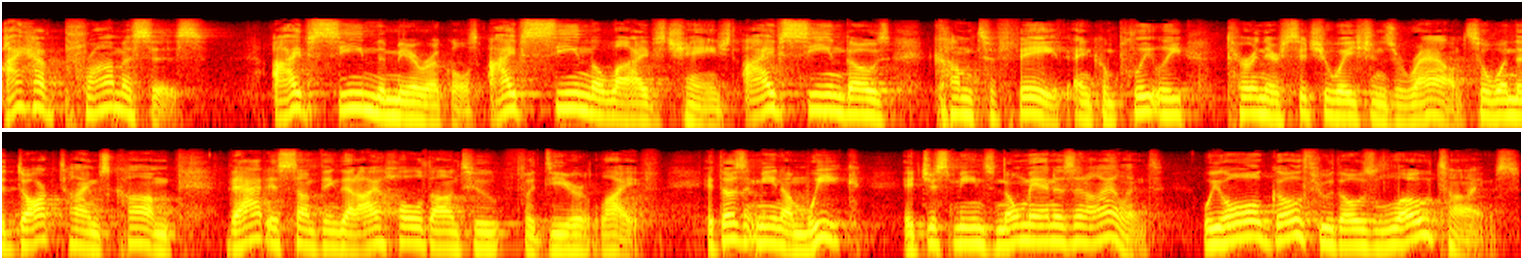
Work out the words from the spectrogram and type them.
I have promises I've seen the miracles. I've seen the lives changed. I've seen those come to faith and completely turn their situations around. So when the dark times come, that is something that I hold on to for dear life. It doesn't mean I'm weak. It just means no man is an island. We all go through those low times.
